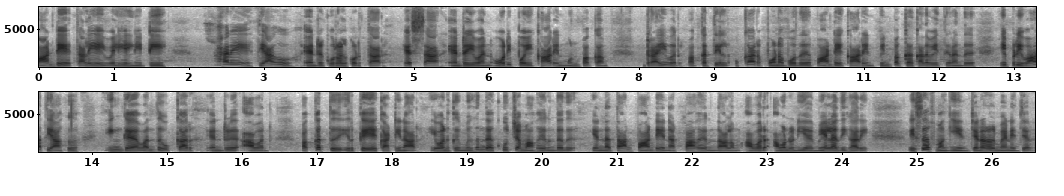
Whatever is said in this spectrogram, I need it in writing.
பாண்டே தலையை வெளியில் நீட்டி ஹரே தியாகு என்று குரல் கொடுத்தார். எஸ் சார் என்று இவன் ஓடிப்போய் காரின் முன்பக்கம் டிரைவர் பக்கத்தில் உட்கார போனபோது பாண்டே காரின் பின்பக்க கதவை திறந்து இப்படி வா தியாகு இங்கே வந்து உட்கார் என்று அவன் பக்கத்து இருக்கையை காட்டினார். இவனுக்கு மிகுந்த கூச்சமாக இருந்தது. என்னத்தான் பாண்டே நட்பாக இருந்தாலும் அவர் அவனுடைய மேலதிகாரி. ரிசர்வ் வங்கியின் ஜெனரல் மேனேஜர்.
